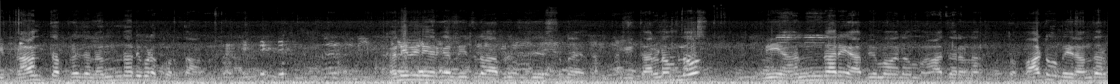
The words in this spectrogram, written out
ఈ ప్రాంత ప్రజలందరినీ కూడా కొడతా ఉన్నాం. రీతిలో అభివృద్ధి చేస్తున్న ఈ తరుణంలో మీ అందరి అభిమానం ఆదరణతో పాటు మీరందరూ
